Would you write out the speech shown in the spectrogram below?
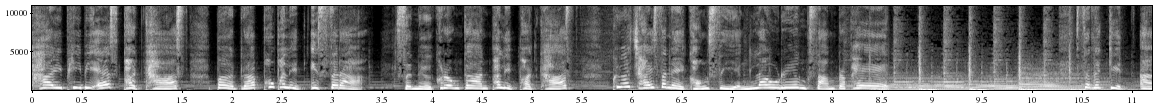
ไทย PBS Podcast เปิดรับผู้ผลิตอิสระ เสนอโครงการผลิตพอดแคสต์ เพื่อใช้เสน่ห์ของเสียงเล่าเรื่องสามประเภท เศรษฐกิจอา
